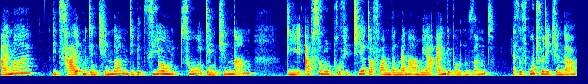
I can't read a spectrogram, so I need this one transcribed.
Einmal die Zeit mit den Kindern, die Beziehung zu den Kindern, die absolut profitiert davon, wenn Männer mehr eingebunden sind. Es ist gut für die Kinder,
